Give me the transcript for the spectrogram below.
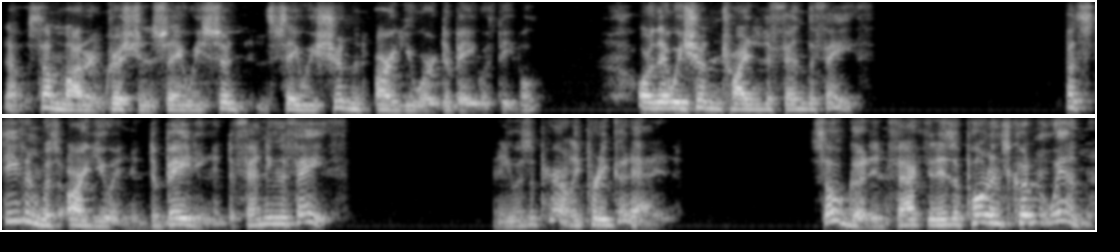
Now, some modern Christians say we should say we shouldn't argue or debate with people, or that we shouldn't try to defend the faith. But Stephen was arguing and debating and defending the faith, and he was apparently pretty good at it. So good, in fact, that his opponents couldn't win.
